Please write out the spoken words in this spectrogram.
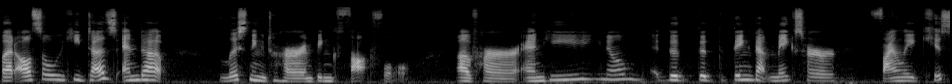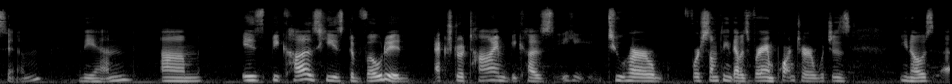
but also he does end up listening to her and being thoughtful of her, and he, you know, the the, the thing that makes her finally kiss him at the end um, is because he's devoted extra time because he to her for something that was very important to her, which is, you know, uh,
